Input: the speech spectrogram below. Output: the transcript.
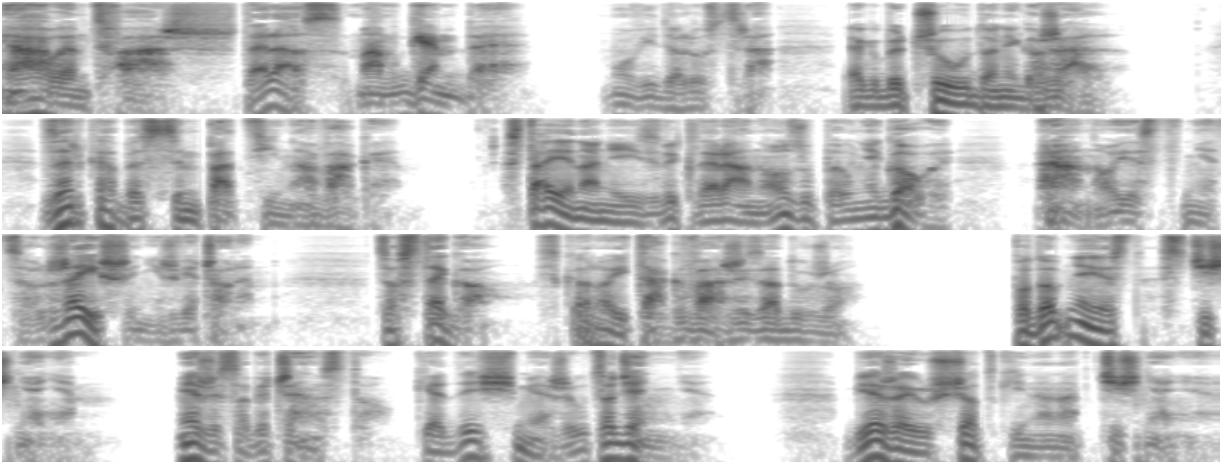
Miałem twarz, teraz mam gębę, mówi do lustra, jakby czuł do niego żal. Zerka bez sympatii na wagę. Staje na niej zwykle rano zupełnie goły. Rano jest nieco lżejszy niż wieczorem. Co z tego, skoro i tak waży za dużo? Podobnie jest z ciśnieniem. Mierzy sobie często. Kiedyś mierzył codziennie. Bierze już środki na nadciśnienie.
